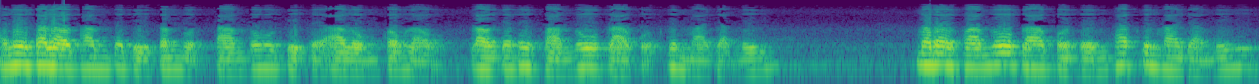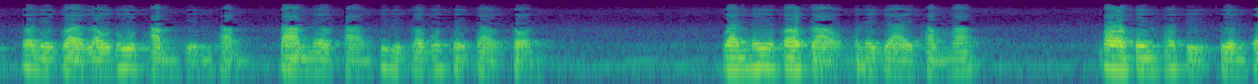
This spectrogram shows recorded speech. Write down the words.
อันนี้ถ้าเราทำสติกำหนดตามรู้จิตในอารมณ์ของเรา เราจะได้ความรู้ปรากฏขึ้นมาอย่างนี้เมื่อได้ความรู้ปรากฏเห็นชัดขึ้นมาอย่างนี้ ก็เรียกว่าเรารู้ทำเห็นทำตามแนวทางที่พระพุทธเจ้าสอนวันนี้ขอเปล่าบรรยายธรรมะพอเป็นคติเตือนใจ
